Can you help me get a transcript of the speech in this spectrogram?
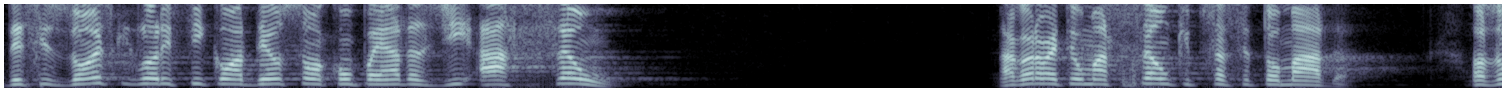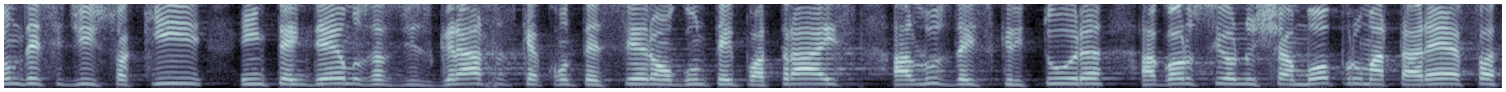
Decisões que glorificam a Deus são acompanhadas de ação. Agora vai ter uma ação que precisa ser tomada. Nós vamos decidir isso aqui, entendemos as desgraças que aconteceram algum tempo atrás, à luz da Escritura. Agora o Senhor nos chamou para uma tarefa,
